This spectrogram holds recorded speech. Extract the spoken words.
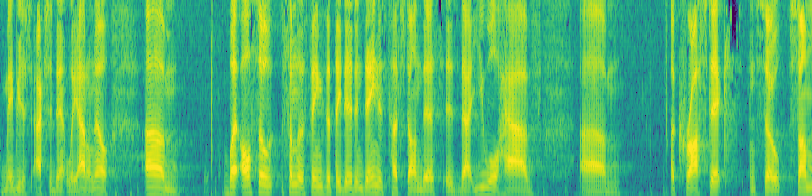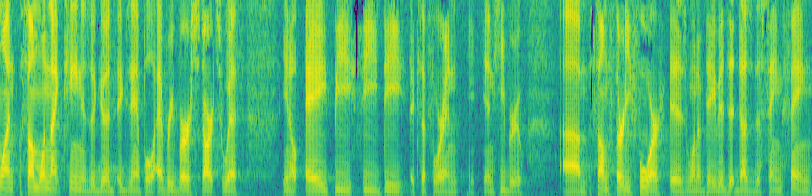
maybe just accidentally, I don't know. Um, but also, some of the things that they did, and Dane has touched on this, is that you will have um, acrostics. And so Psalm, 1, Psalm 119 is a good example. Every verse starts with, you know, A, B, C, D, except for in, in Hebrew. Um, Psalm 34 is one of David's. It does the same thing.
